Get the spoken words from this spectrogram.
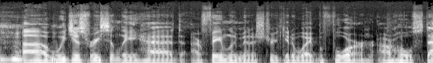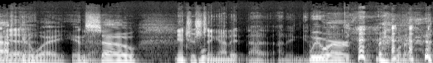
uh, we just recently had our family ministry get away before our whole staff Yeah. get away, and Yeah. so Interesting. I didn't. I, I didn't. Get we involved. were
